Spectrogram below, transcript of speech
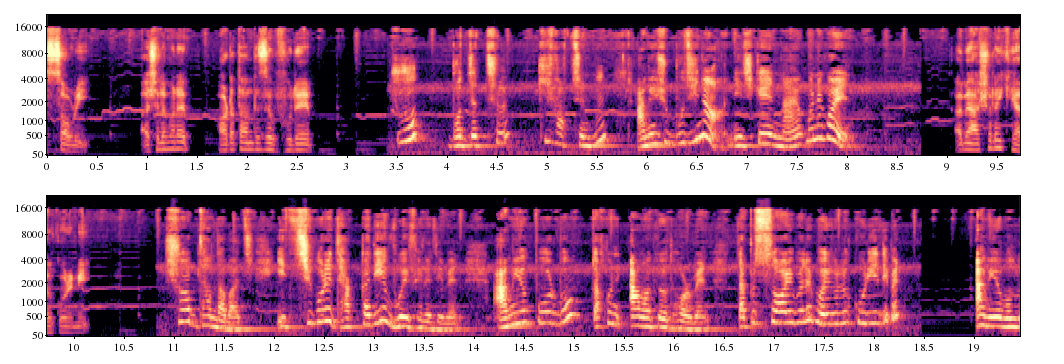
সরি আসলে মানে হঠাৎ আনতেছে ভুলে চুপ বজ্জাচ্ছে কি ভাবছেন হুম? আমি এসব বুঝি না? নিজেকে নায়ক মনে করেন? আমি আসলে খেয়াল করিনি। সব ধান্দাবাজ। ইচ্ছে করে ধাক্কা দিয়ে বই ফেলে দেবেন। আমিও পড়ব তখন আমাকেও ধরবেন। তারপর সরি বলে বইগুলো কুড়িয়ে দেবেন। আমিও বলব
